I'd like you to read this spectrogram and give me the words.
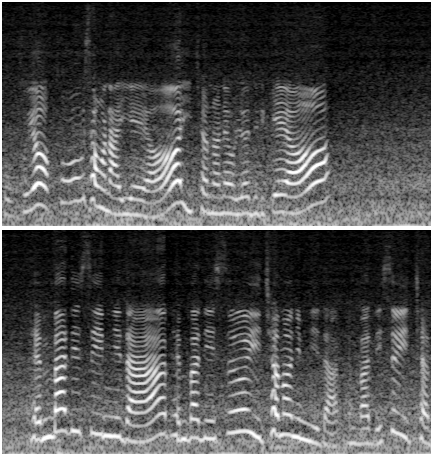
좋고요. 풍성한 아이예요. 2,000원에 올려드릴게요. 벤바디스입니다. 벤바디스 2,000원입니다. 벤바디스 2,000원.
